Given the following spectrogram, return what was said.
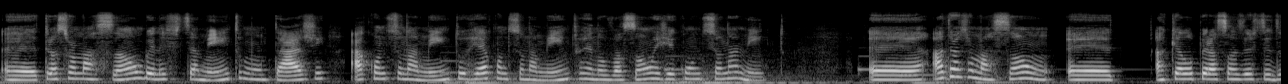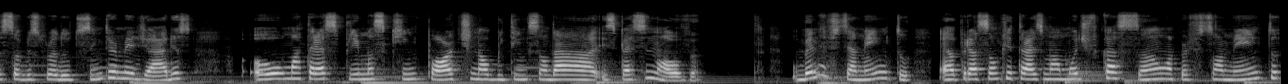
é, transformação, beneficiamento, montagem, acondicionamento, reacondicionamento, renovação e recondicionamento. É, a transformação é aquela operação exercida sobre os produtos intermediários ou matérias-primas que importe na obtenção da espécie nova. O beneficiamento é a operação que traz uma modificação, aperfeiçoamento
